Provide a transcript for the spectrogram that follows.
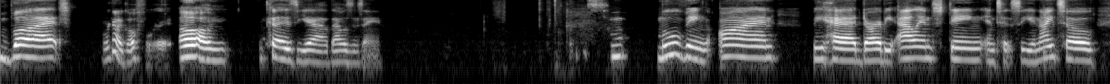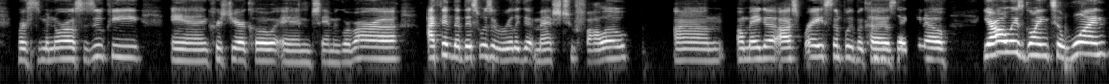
but we're gonna go for it. Um, Because yeah, that was insane. M- moving on, we had Darby Allin, Sting, and Tetsuya Naito versus Minoru Suzuki and Chris Jericho and Sammy Guevara. I think that this was a really good match to follow um Omega Ospreay simply because mm-hmm. like you know you're always going to one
